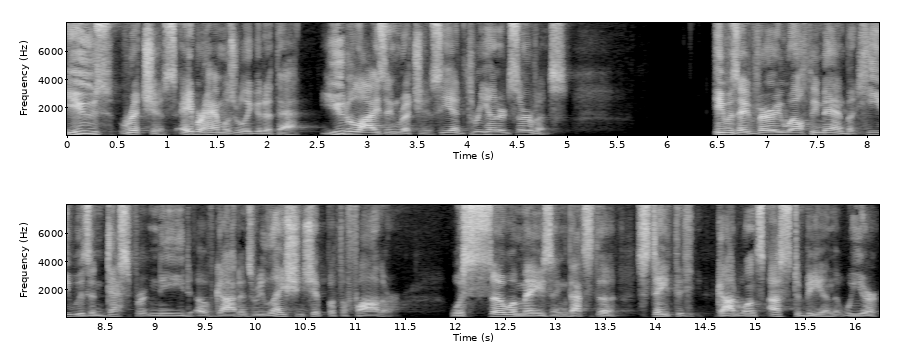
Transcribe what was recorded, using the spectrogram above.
Use riches. Abraham was really good at that, utilizing riches. He had 300 servants. He was a very wealthy man, but he was in desperate need of God. His relationship with the Father was so amazing. That's the state that God wants us to be in, that we are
